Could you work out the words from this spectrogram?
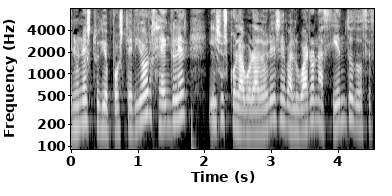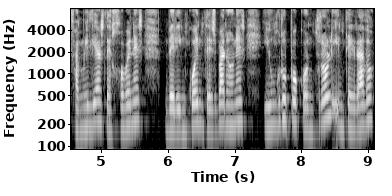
En un estudio posterior, Hengler y sus colaboradores evaluaron a 112 familias de jóvenes delincuentes varones y un grupo control integrado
